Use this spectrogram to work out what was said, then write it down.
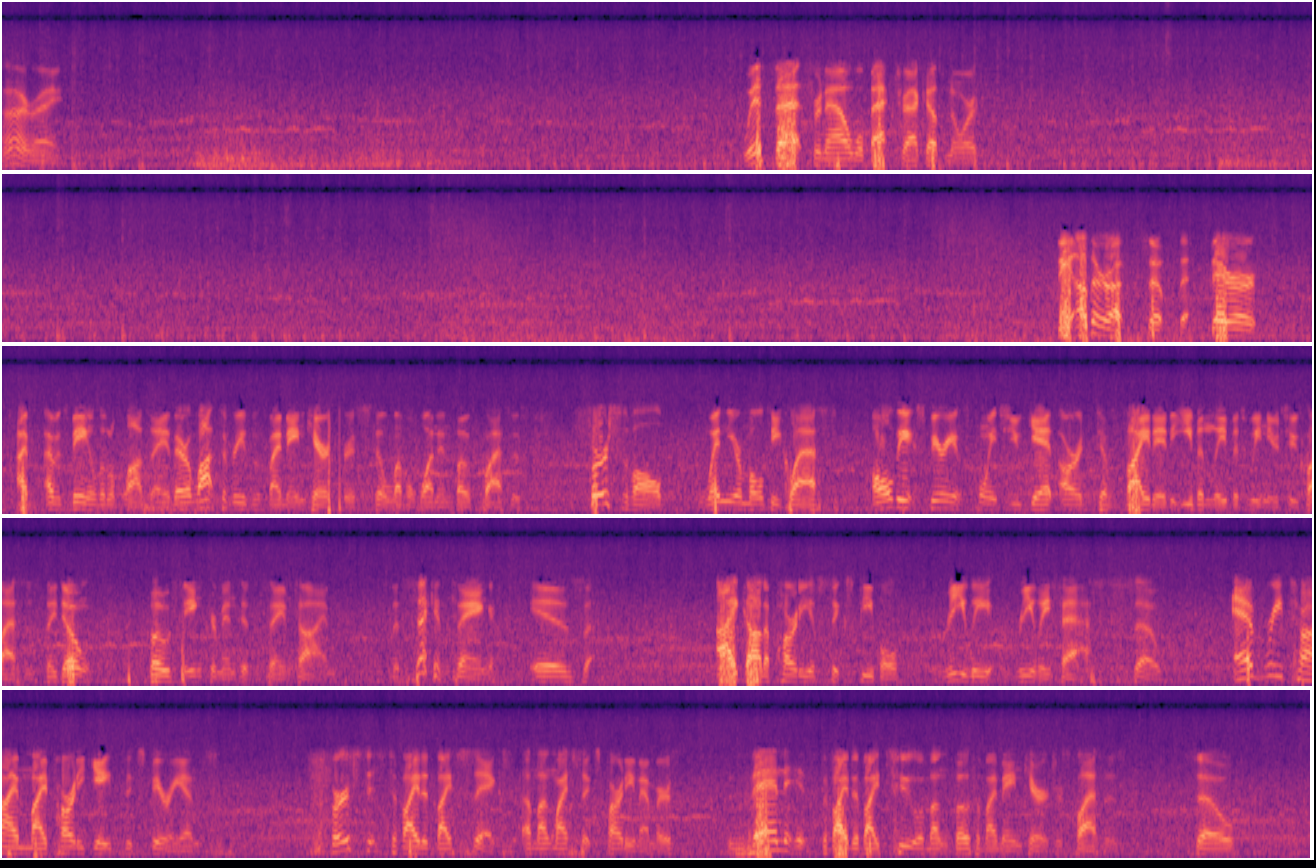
All right. With that, for now, we'll backtrack up north. The other, uh, so there are, I, I was being a little blasé. There are lots of reasons my main character is still level 1 in both classes. First of all, when you're multi-classed, all the experience points you get are divided evenly between your two classes. They don't both increment at the same time. The second thing is I got a party of six people really, really fast. So every time my party gains experience, first it's divided by six among my six party members, then it's divided by two among both of my main characters' classes. So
